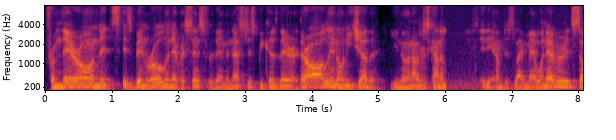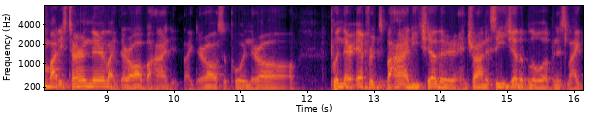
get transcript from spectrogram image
from there on, it's it's been rolling ever since for them, and that's just because they're they're all in on each other. You know, and I was just kind of city. I'm just like, man, whenever it's somebody's turn there, like they're all behind it. Like they're all supporting, they're all putting their efforts behind each other and trying to see each other blow up. And it's like,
